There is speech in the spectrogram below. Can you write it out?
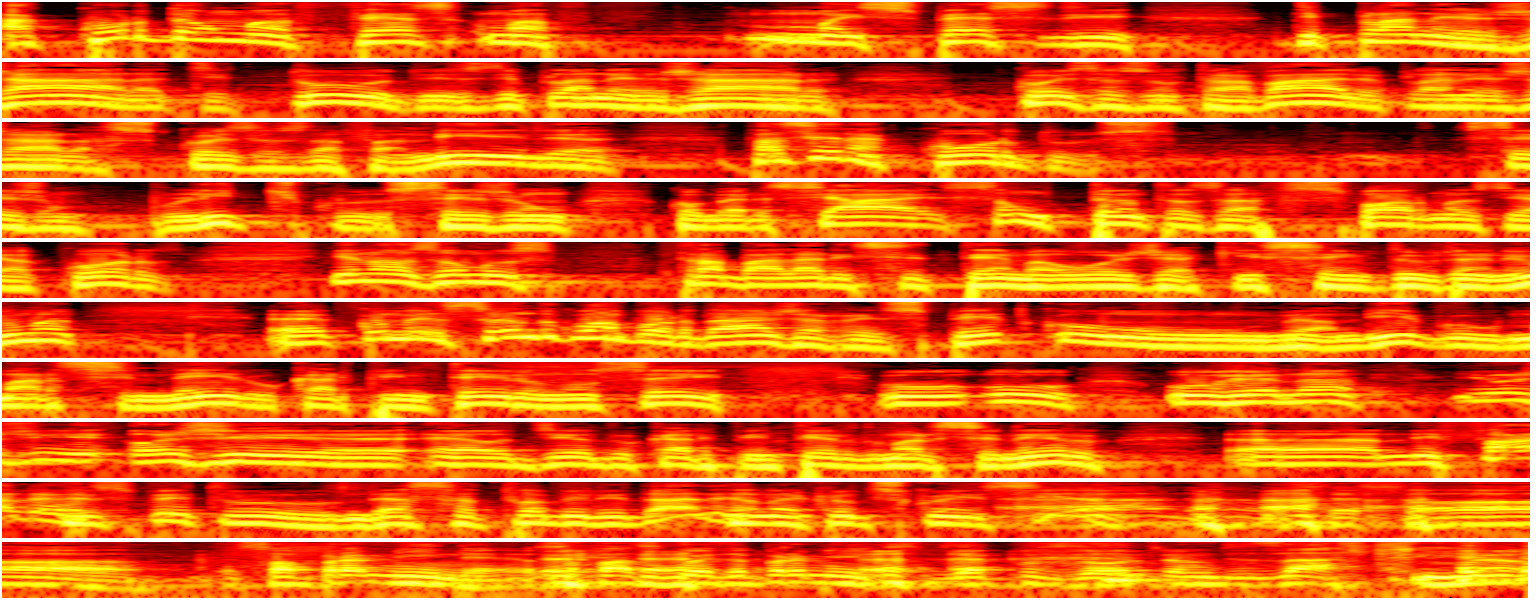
acordo é uma uma uma espécie de, de planejar atitudes, de planejar coisas no trabalho, planejar as coisas da família, fazer acordos, sejam políticos, sejam comerciais, são tantas as formas de acordo. E nós vamos trabalhar esse tema hoje aqui, sem dúvida nenhuma, é, começando com abordagem a respeito com o meu amigo marceneiro, carpinteiro, não sei, o, o, o Renan. E hoje, hoje é, é o dia do carpinteiro, do marceneiro. Uh, me fale a respeito dessa tua habilidade, Renan, que eu desconhecia. Ah, não, isso é só, é só para mim, né? Eu só faço coisa para mim, se fizer para os outros é um desastre. Não,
